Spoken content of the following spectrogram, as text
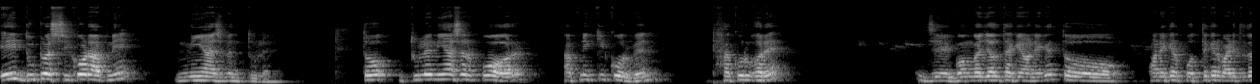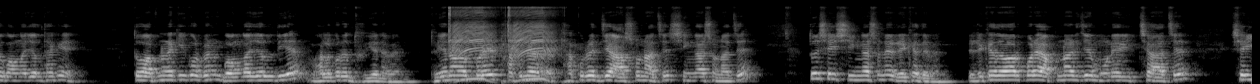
এই দুটো শিকড় আপনি নিয়ে আসবেন তুলে। তো তুলে নিয়ে আসার পর আপনি কি করবেন? ঠাকুর ঘরে যে গঙ্গা জল থাকে অনেকের, তো অনেকের প্রত্যেকের বাড়িতে তো গঙ্গা জল থাকে। তো আপনারা কি করবেন? গঙ্গা জল দিয়ে ভালো করে ধুয়ে নেবেন। ধুয়ে নেওয়ার পরে ঠাকুরের ঠাকুরের যে আসন আছে, সিংহাসন আছে, তো সেই সিংহাসনে রেখে দেবেন। রেখে দেওয়ার পরে আপনার যে মনের ইচ্ছা আছে, সেই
